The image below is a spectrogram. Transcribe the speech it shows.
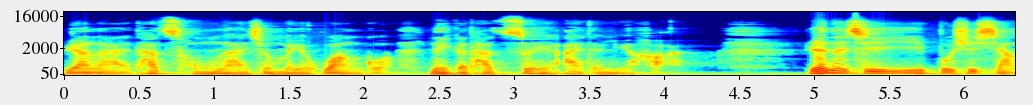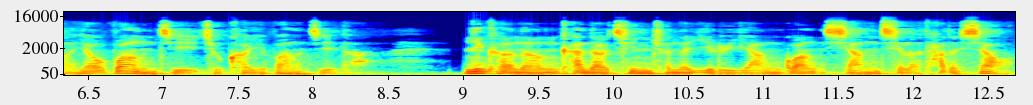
原来他从来就没有忘过那个他最爱的女孩。人的记忆不是想要忘记就可以忘记的。你可能看到清晨的一缕阳光，想起了他的笑；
